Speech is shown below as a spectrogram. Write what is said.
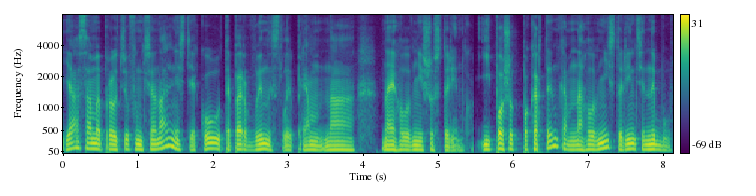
Я саме про цю функціональність, яку тепер винесли прямо на найголовнішу сторінку. І пошук по картинкам на головній сторінці не був.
